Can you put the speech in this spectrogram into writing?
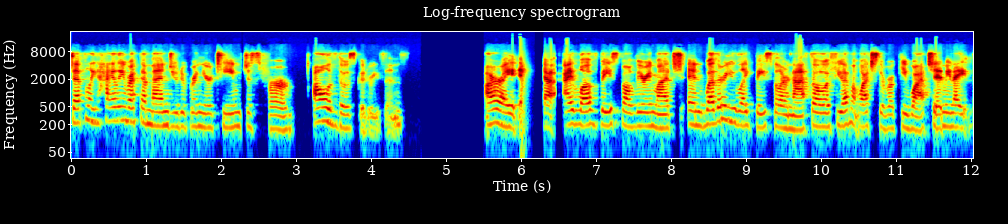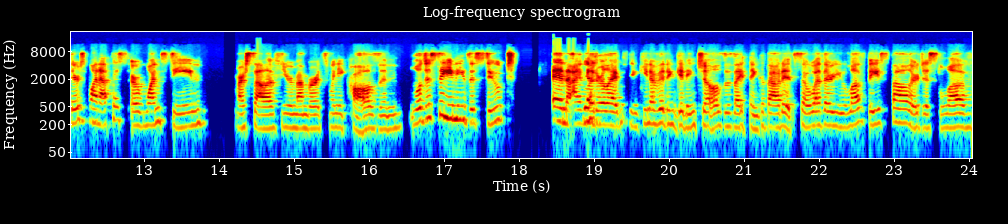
definitely highly recommend you to bring your team just for all of those good reasons. All right. Yeah, I love baseball very much. And whether you like baseball or not, though, if you haven't watched The Rookie, watch it. I mean, I there's one episode or one scene, Marcella, if you remember, it's when he calls and we'll just say he needs a suit and I'm yes. literally I'm thinking of it and getting chills as I think about it. So whether you love baseball or just love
